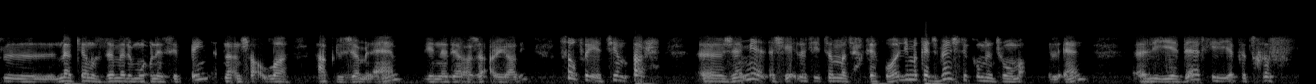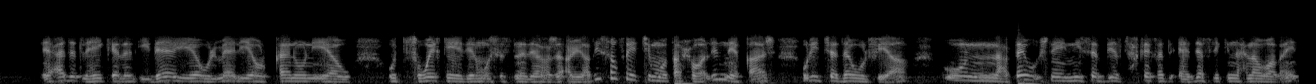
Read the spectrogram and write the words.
في المكان والزمان المناسبين إن شاء الله عقد الجامع العام ديال النادي الرجاء الرياضي سوف يتم طرح جميع الأشياء التي تم تحقيقها اللي ما كتبانش لكم أنتم الآن اللي هي داخلية كتخص إعادة الهيكلة الإدارية والمالية والقانونية والتسويقية ديال مؤسسة النادي الرجاء الرياضي. سوف يتم طرحها للنقاش وللتداول فيها ونعطيو شنو هي النسب ديال تحقيق هذه الأهداف اللي كنا حنا واضعين.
